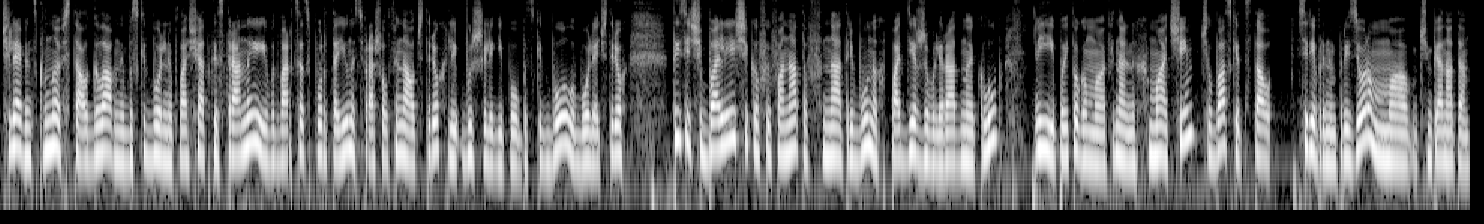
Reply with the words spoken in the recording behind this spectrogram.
Челябинск вновь стал главной баскетбольной площадкой страны. И во Дворце спорта «Юность» прошел финал четырех высшей лиги по баскетболу. Более четырех тысяч болельщиков и фанатов на трибунах поддерживали родной клуб. И по итогам финальных матчей Челбаскет стал серебряным призером а, чемпионата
